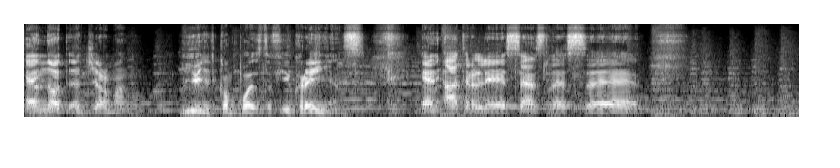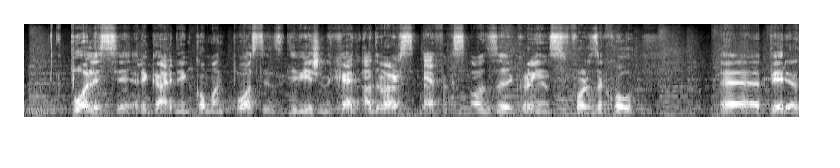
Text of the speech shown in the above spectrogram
and not a German unit composed of Ukrainians. An utterly senseless uh, policy regarding command posts in the division had adverse effects on the Ukrainians for the whole uh, period.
